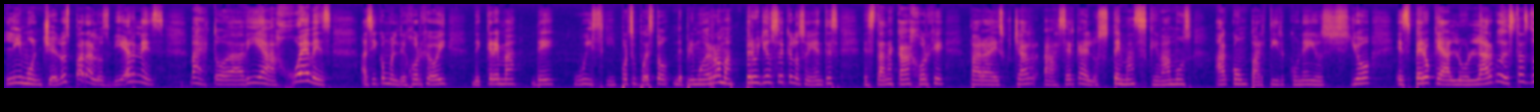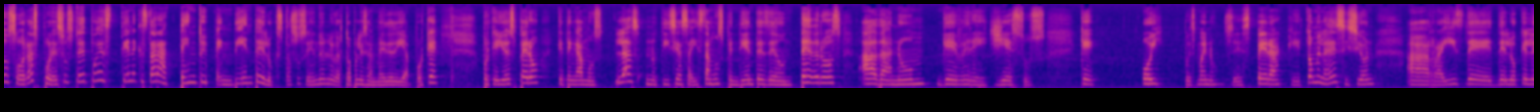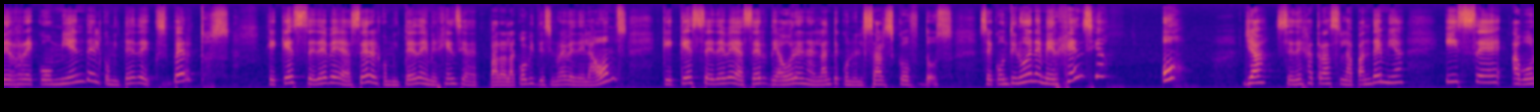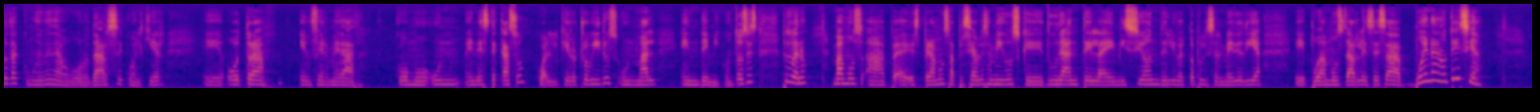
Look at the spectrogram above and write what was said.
Limonchelo es para los viernes. Vaya, todavía jueves. Así como el de Jorge hoy de crema de whisky. Por supuesto, de Primo de Roma. Pero yo sé que los oyentes están acá, Jorge, para escuchar acerca de los temas que vamos a compartir con ellos. Yo espero que a lo largo de estas dos horas, por eso usted pues tiene que estar atento y pendiente de lo que está sucediendo en Libertópolis al mediodía. ¿Por qué? Porque yo espero que tengamos las noticias, ahí estamos pendientes de don Tedros Adhanom Ghebreyesus, que hoy, pues bueno, se espera que tome la decisión a raíz de, de lo que le recomiende el comité de expertos que qué se debe hacer el Comité de Emergencia para la COVID-19 de la OMS, que qué se debe hacer de ahora en adelante con el SARS-CoV-2. ¿Se continúa en emergencia o ya se deja atrás la pandemia y se aborda como debe de abordarse cualquier eh, otra enfermedad? Como un, en este caso, cualquier otro virus, un mal endémico. Entonces, pues bueno, vamos a, esperamos apreciables amigos que durante la emisión de Libertópolis al mediodía eh, podamos darles esa buena noticia,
